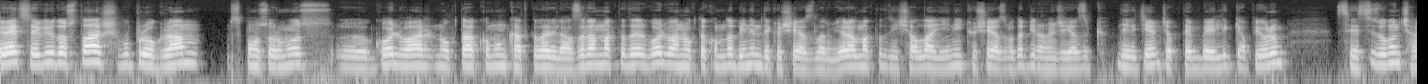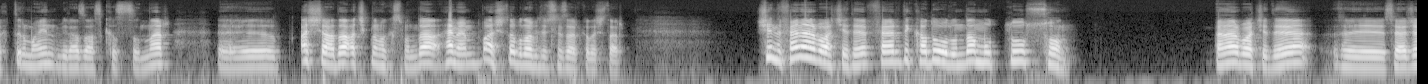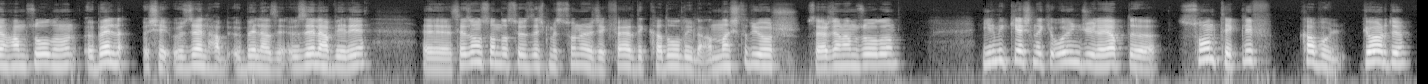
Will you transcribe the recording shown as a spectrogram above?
Evet sevgili dostlar bu program sponsorumuz e, golvar.com'un katkılarıyla hazırlanmaktadır. Golvar.com'da benim de köşe yazılarım yer almaktadır. İnşallah yeni köşe yazımı bir an önce yazıp göndereceğim. Çok tembellik yapıyorum. Sessiz olun çaktırmayın biraz az kızsınlar. E, aşağıda açıklama kısmında hemen başta bulabilirsiniz arkadaşlar. Şimdi Fenerbahçe'de Ferdi Kadıoğlu'nda mutlu son. Fenerbahçe'de e, Sercan Hamzoğlu'nun öbel şey özel öbel haze- özel haberi e, sezon sonunda sözleşmesi sona erecek Ferdi Kadıoğlu ile anlaştı diyor Sercan Hamzoğlu. 22 yaşındaki oyuncuyla yaptığı son teklif kabul gördü.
